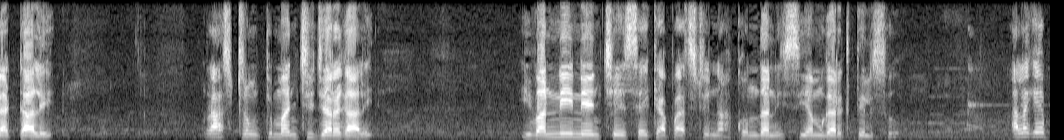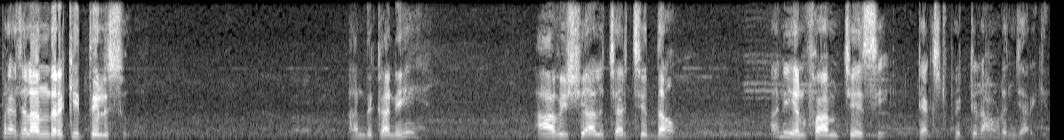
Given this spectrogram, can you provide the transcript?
పెట్టాలి. రాష్ట్రంకి మంచి జరగాలి. ఇవన్నీ నేను చేసే కెపాసిటీ నాకుందని సీఎం గారికి తెలుసు. అలాగే ప్రజలందరికీ తెలుసు. అందుకని ఆ విషయాలు చర్చిద్దాం అని ఇన్ఫార్మ్ చేసి టెక్స్ట్ పెట్టి రావడం జరిగింది.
